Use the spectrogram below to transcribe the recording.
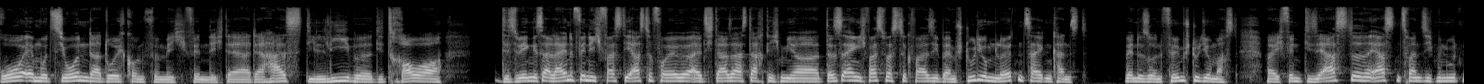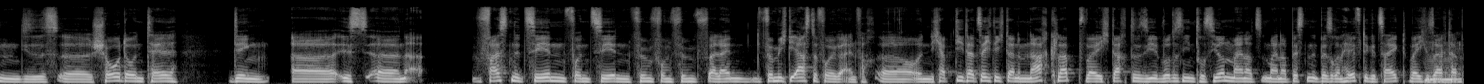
rohe Emotionen da durchkommt für mich, finde ich. Der, der Hass, die Liebe, die Trauer. Deswegen ist alleine, finde ich, fast die erste Folge, als ich da saß, dachte ich mir, das ist eigentlich was, was du quasi beim Studium Leuten zeigen kannst, wenn du so ein Filmstudio machst. Weil ich finde, diese erste, ersten 20 Minuten, dieses äh, Show, Don't Tell Ding, äh, ist äh, fast eine 10 von 10, 5 von 5. Allein für mich die erste Folge einfach. Äh, und ich habe die tatsächlich dann im Nachklapp, weil ich dachte, sie würde es nicht interessieren, meiner, meiner besten, besseren Hälfte gezeigt, weil ich gesagt habe,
